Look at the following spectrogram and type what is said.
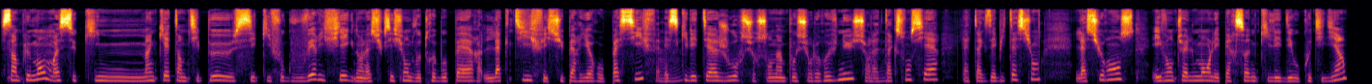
Simplement, moi, ce qui m'inquiète un petit peu, c'est qu'il faut que vous vérifiez que dans la succession de votre beau-père, l'actif est supérieur au passif. Mhm. Est-ce qu'il était à jour sur son impôt sur le revenu, sur la mhm. taxe foncière, la taxe d'habitation, l'assurance, éventuellement les personnes qui l'aidaient au quotidien?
